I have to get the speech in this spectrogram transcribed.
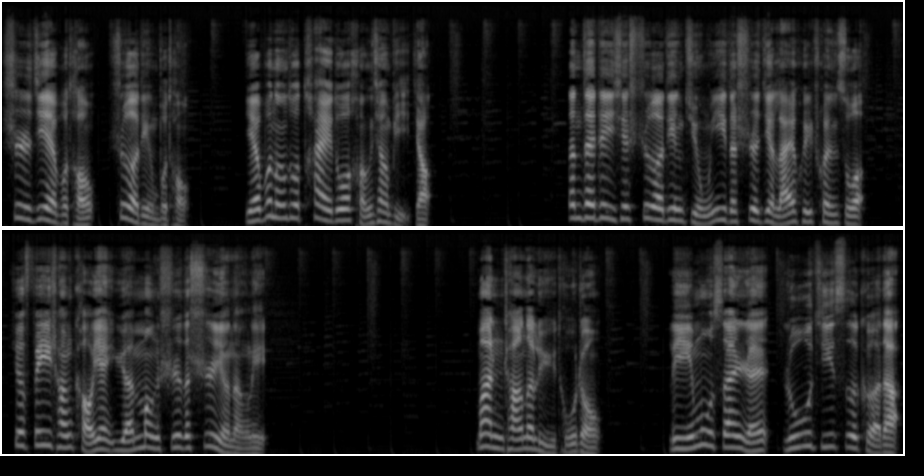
世界不同，设定不同，也不能做太多横向比较。但在这些设定迥异的世界来回穿梭。却非常考验圆梦师的适应能力。漫长的旅途中，李牧三人如饥似渴的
